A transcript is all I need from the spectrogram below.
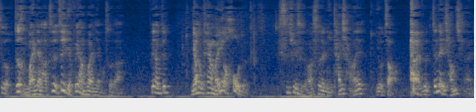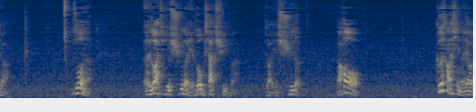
这个这很关键啊，这这一点非常关键，我说的啊。非常对，你要是看没有厚度，失去是什么？是你弹强又燥，又真的也强不起来，对吧？弱呢，呃，弱下去就虚了，也弱不下去，对吧？对吧？也虚的。然后歌唱性呢，要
